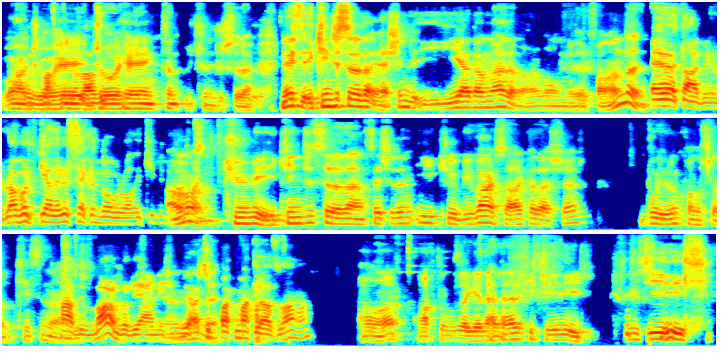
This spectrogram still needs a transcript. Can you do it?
Dur, Joe. Joe Harrington üçüncü sıra. Neyse ikinci sırada ya şimdi iyi adamlar da var Von Miller falan da Evet abi. Robert Geller'i second overall. 2000 ama QB ikinci sıradan seçilen iyi QB varsa arkadaşlar buyurun konuşalım. Kesin abi. Abi vardır yani. Yani Şimdi açıp bakmak lazım ama. Ama aklımıza gelenler hiç iyi değil. Hiç iyi değil.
